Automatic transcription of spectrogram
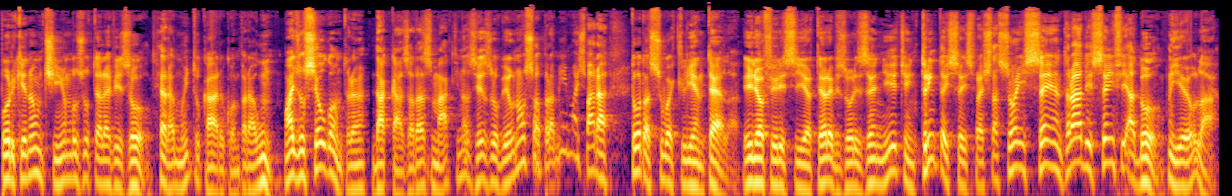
porque não tínhamos o televisor. Era muito caro comprar um. Mas o seu Gontran, da Casa das Máquinas, resolveu não só para mim, mas para toda a sua clientela. Ele oferecia televisores Zenith em 36 prestações, sem entrada e sem fiador. E eu lá.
